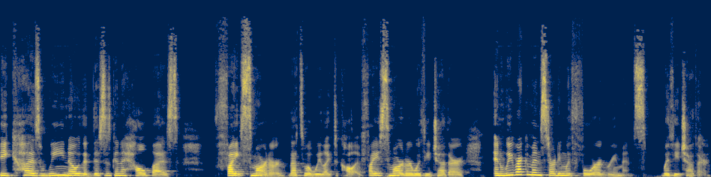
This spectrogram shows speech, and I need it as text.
Because we know that this is going to help us fight smarter. That's what we like to call it fight smarter with each other. And we recommend starting with four agreements with each other,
